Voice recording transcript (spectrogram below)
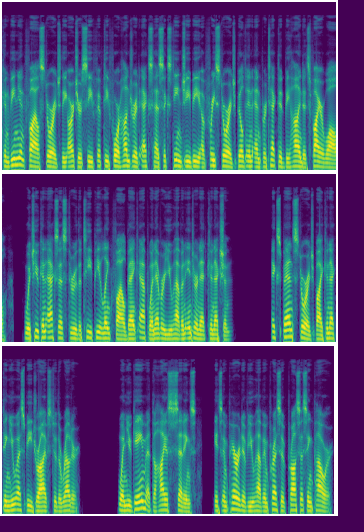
Convenient file storage The Archer C5400X has 16 GB of free storage built in and protected behind its firewall, which you can access through the TP-Link File Bank app whenever you have an internet connection. Expand storage by connecting USB drives to the router. When you game at the highest settings, it's imperative you have impressive processing power.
